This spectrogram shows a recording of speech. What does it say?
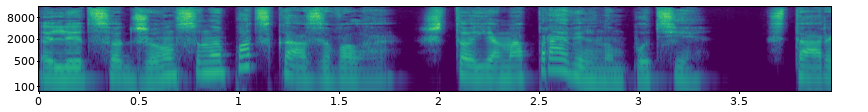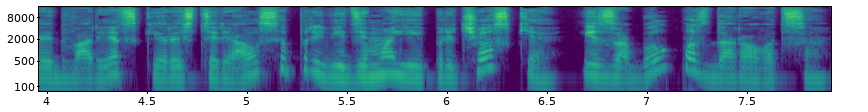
Лицо Джонсона подсказывало, что я на правильном пути. Старый дворецкий растерялся при виде моей прически и забыл поздороваться.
